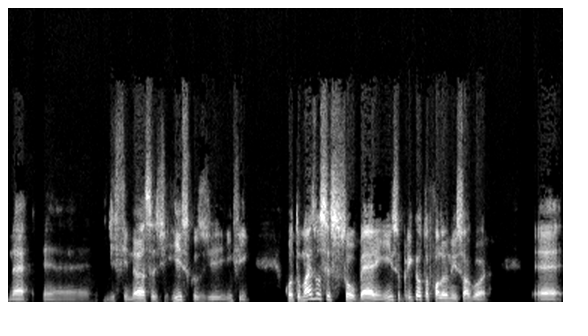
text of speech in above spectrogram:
né, é, de finanças, de riscos, de, enfim. Quanto mais vocês souberem isso, por que eu estou falando isso agora? É,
